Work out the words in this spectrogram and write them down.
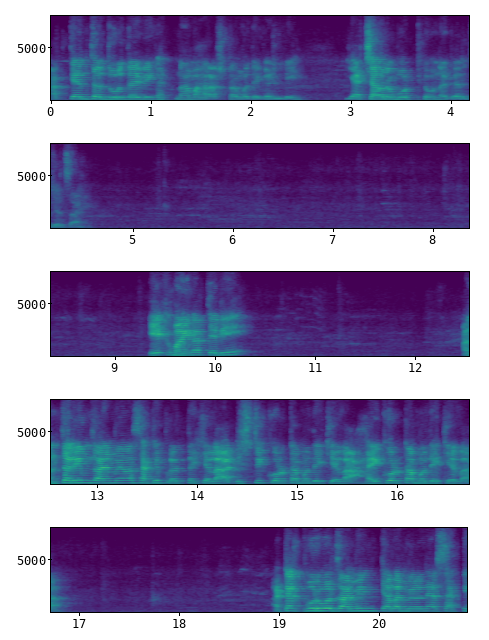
अत्यंत दुर्दैवी घटना महाराष्ट्रामध्ये घडली याच्यावर बोट ठेवणं गरजेचं आहे. एक महिना त्यांनी अंतरिम जामिनासाठी प्रयत्न केला डिस्ट्रिक्ट कोर्टामध्ये केला हायकोर्टामध्ये केला. अटकपूर्व जामीन त्याला मिळण्यासाठी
